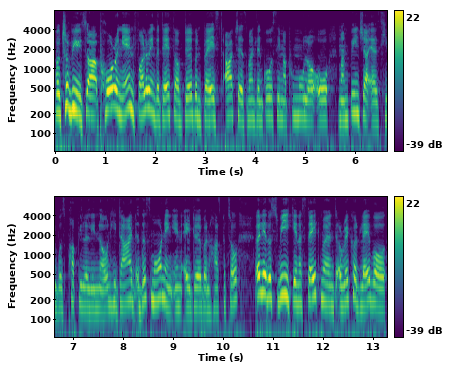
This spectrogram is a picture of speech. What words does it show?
Well, tributes are pouring in following the death of Durban-based artist Mandlenkosi Maphumulo or Mampintsha as he was popularly known. He died this morning in a Durban hospital. Earlier this week, in a statement, a record label,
